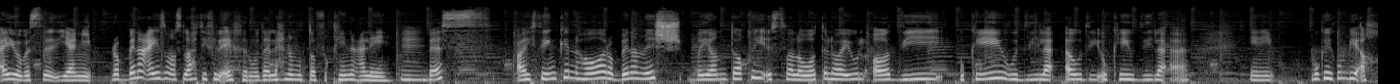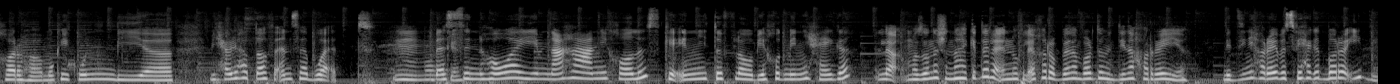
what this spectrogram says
أيوه بس يعني ربنا عايز مصلحتي في الآخر وده اللي إحنا متفقين عليه. مم. بس I think إن هو ربنا مش بينتقي الصلوات اللي هو يقول آه دي okay ودي لأ ودي okay ودي لأ. يعني ممكن يكون بيأخرها ممكن يكون بي بيحاول يحطها في أنسب وقت. مم، ممكن. بس إن هو يمنعها عني خالص كأني طفلة وبياخد مني حاجة. لا ما أظنش إنها كده لأنه في الآخر ربنا برضو مدينا حرية. مديني حرية بس في حاجات بره إيدي.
